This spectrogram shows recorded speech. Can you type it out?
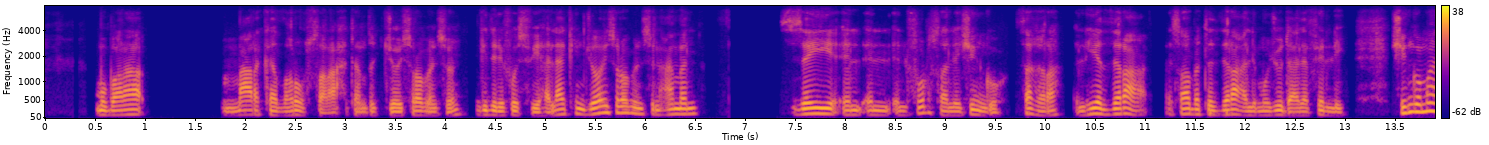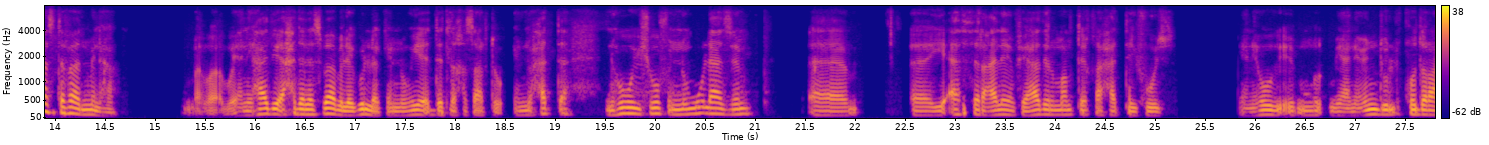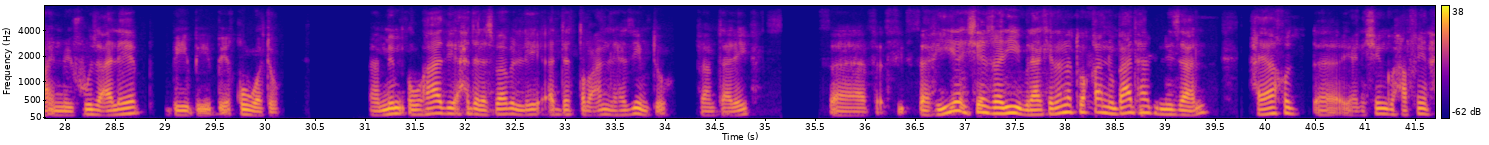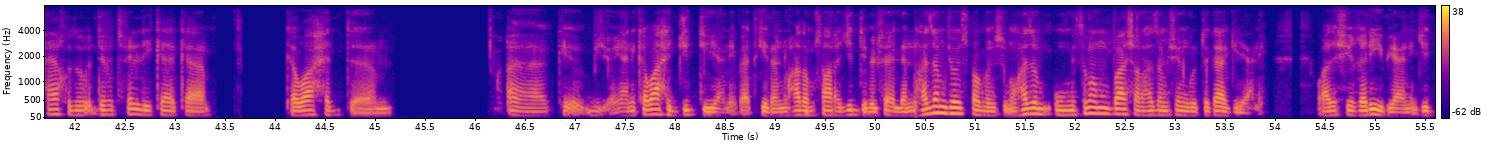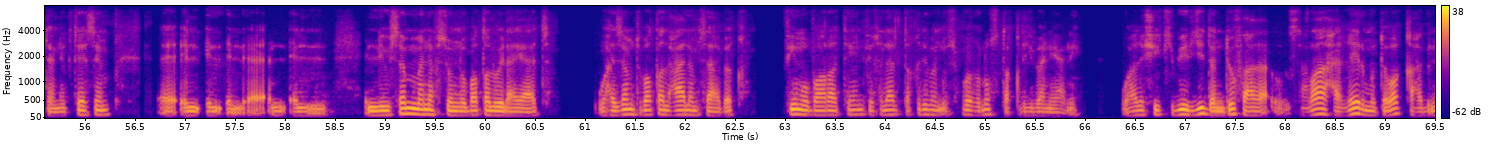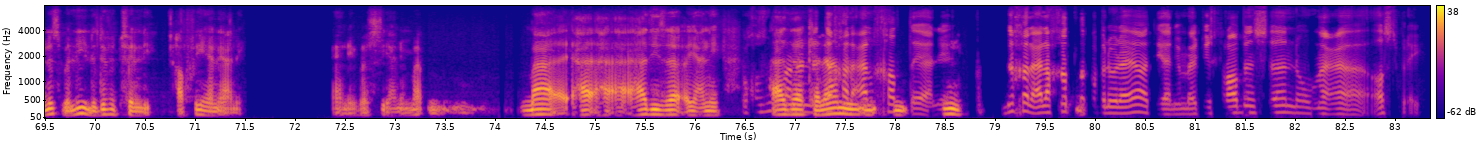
مباراة معركة ضروس صراحة ضد جويس روبنسون قدر يفوز فيها. لكن جويس روبنسون عمل زي الفرصة لشينجو ثغرة اللي هي الذراع إصابة الذراع اللي موجودة على فينلي شينجو ما استفاد منها. يعني هذه أحد الأسباب اللي يقول لك إنه هي أدت لخسارته إنه حتى إنه هو يشوف إنه مو لازم آه، آه، يأثر عليه في هذه المنطقة حتى يفوز يعني هو يعني عنده القدرة إنه يفوز عليه بقوته آه، وهذه أحد الأسباب اللي أدت طبعا لهزيمته فهمت علي؟ فهي شيء غريب لكن أنا أتوقع إنه بعد هذا النزال حياخذ آه، يعني شينجو حرفيا حياخذ ديفيد فينلي ك ك كواحد آه يعني كواحد جدي يعني بعد كذا إنه هذا مصارع جدي بالفعل لأنه هزم جويس روبنسون وهزم ومن ثم مباشرة هزم شينجو تاكاكي يعني. وهذا شيء غريب يعني جدا إنك تهزم آه ال ال ال ال ال اللي يسمى نفسه إنه بطل ولايات وهزمت بطل عالم سابق في مباراتين في خلال تقريبا أسبوع ونص تقريبا يعني. وهذا شيء كبير جدا دفعة صراحة غير متوقعة بالنسبة لي لديفيد فيلي حرفيا يعني. يعني بس يعني ما ما هذه يعني هذا كلام دخل على الخط يعني. دخل على خط لقب الولايات يعني مع جيس روبنسون ومع اوسبري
